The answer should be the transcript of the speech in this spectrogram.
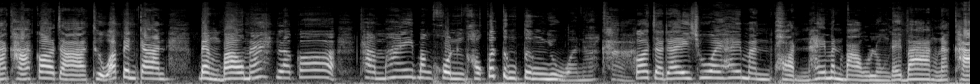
นะคะ ก็จะถือว่าเป็นการแบ่งเบาไหมแล้วก็ทำให้บางคนเขาก็ตึงๆอยู่อะนะค่ะก็จะได้ช่วยให้มันผ่อนให้มันเบาลงได้บ้างนะคะ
